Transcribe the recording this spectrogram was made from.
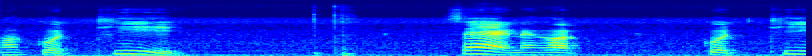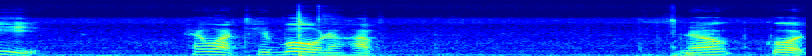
มากดที่แทรกนะครับ กดที่ pivot table นะครับ แล้วกด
